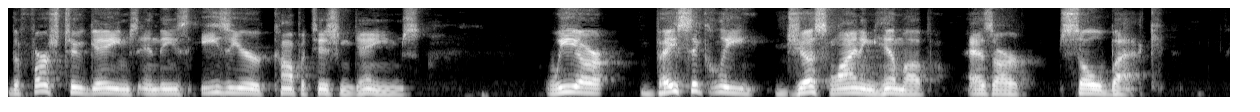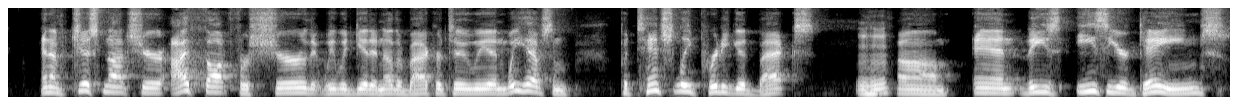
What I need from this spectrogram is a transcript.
the first two games in these easier competition games, we are basically just lining him up as our sole back. And I'm just not sure. I thought for sure that we would get another back or two in. We have some potentially pretty good backs. Mm-hmm. Um, and these easier games,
